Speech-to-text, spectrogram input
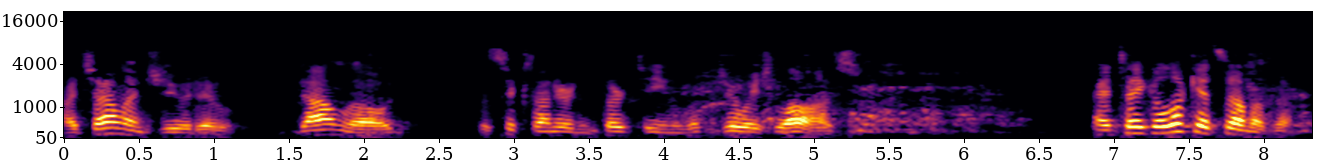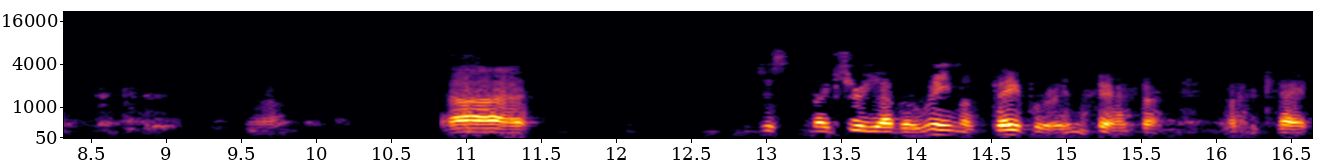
I challenge you to download the 613 Jewish laws and take a look at some of them. Uh, just make sure you have a ream of paper in there, okay?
